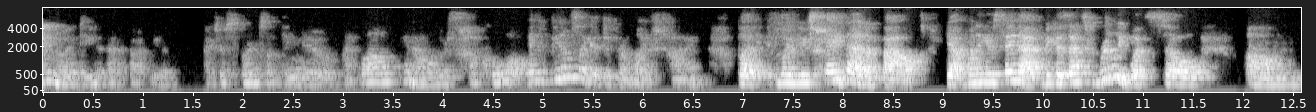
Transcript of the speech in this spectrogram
had no idea that about you. I just learned something new. well, you know, there's How cool. it feels like a different lifetime. But when you say that about, yeah, when you say that, because that's really what's so um,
